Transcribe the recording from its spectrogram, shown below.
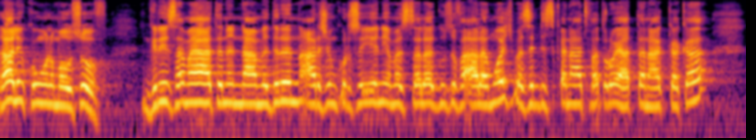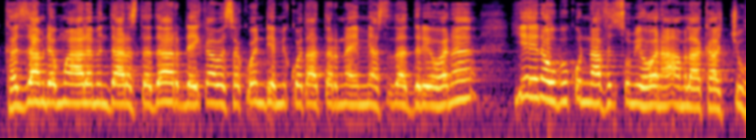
ዛሊኩም ልመውሱፍ እንግዲህ ሰማያትንና ምድርን አርሽን ኩርስይን የመሰለ ግዙፍ አለሞች በስድስት ቀናት ፈጥሮ ያጠናቀቀ ከዛም ደግሞ አለምን ዳር እስተዳር ደቂቃ በሰኮንድ የሚቆጣጠርና የሚያስተዳድር የሆነ ይህ ነው ብቁና ፍጹም የሆነ አምላካችሁ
